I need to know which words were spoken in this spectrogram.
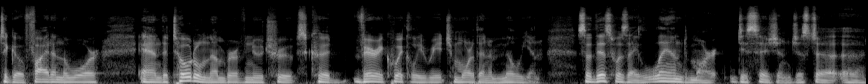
to go fight in the war, and the total number of new troops could very quickly reach more than a million. So this was a landmark decision, just a, a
